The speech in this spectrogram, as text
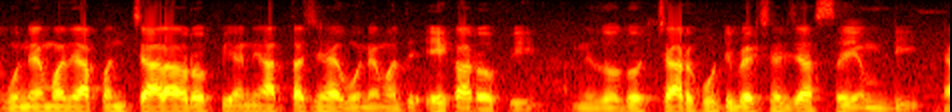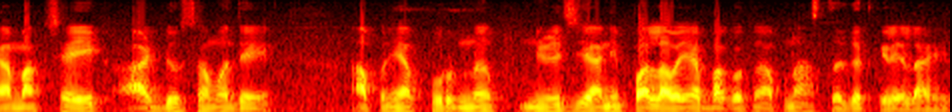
गुन्ह्यामध्ये आपण चार आरोपी आणि आताच्या ह्या गुन्ह्यामध्ये एक आरोपी. आणि जवळजवळ चार कोटीपेक्षा जास्त एम डी ह्या मागच्या एक आठ दिवसामध्ये आपण ह्या पूर्ण निळजी आणि पलावा या भागातून आपण हस्तगत केलेला आहे.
